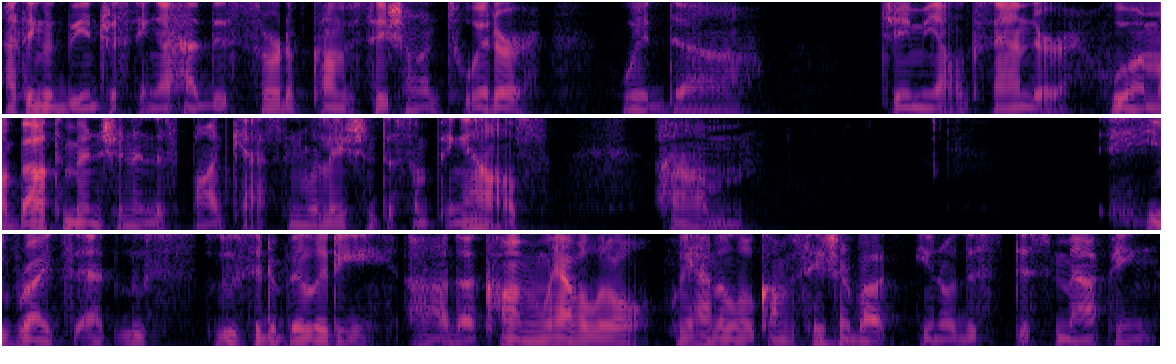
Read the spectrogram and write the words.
I think it would be interesting. I had this sort of conversation on Twitter with uh, Jamie Alexander, who I'm about to mention in this podcast in relation to something else. Um, he writes at lucidability.com, uh, and we have a little we had a little conversation about you know this this mapping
